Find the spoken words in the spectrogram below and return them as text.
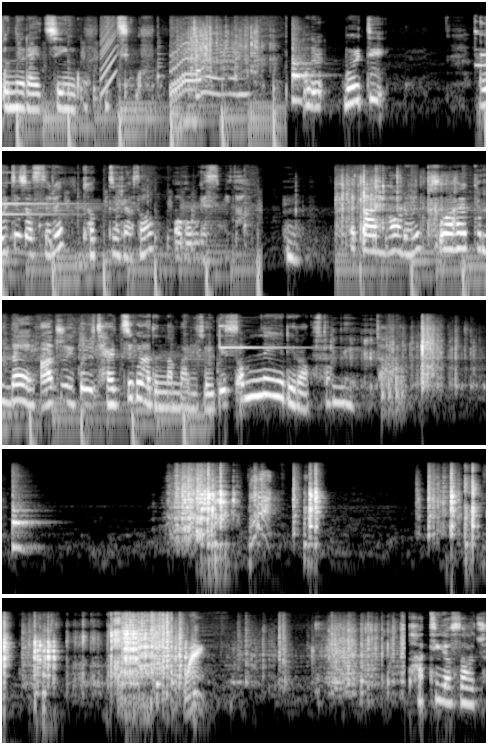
오늘의 주인공 이 친구. 짠! 오늘 몰티 몰티저스를 곁들여서 먹어보겠습니다. 음. 일단 이거를 투어할 건데 아주 이걸 잘 찍어야 된단 말이죠. 이게 썸네일이라고 썸네일. 자. 다 튀겼어 아주.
